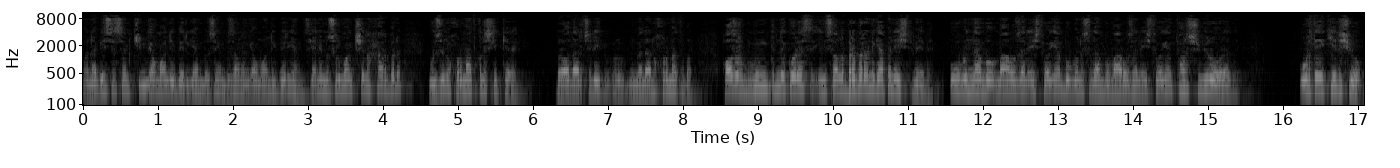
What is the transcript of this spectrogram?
va Nabiy sollallohu kimga omonlik bergan bo'lsang, biz ham unga omonlik berganmiz. Ya'ni musulmon kishini har bir o'zini hurmat qilishlik kerak. Birodarchilik nimalarni hurmati bor. Hozir bugungi kunda ko'rasiz, insonlar bir-birini gapini eshitmaydi. U bundan bu ma'ruzani eshitib olgan, bu bunisidan bu ma'ruzani eshitib olgan, tortishib yuraveradi. O'rtaga kelish yo'q.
